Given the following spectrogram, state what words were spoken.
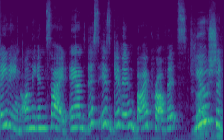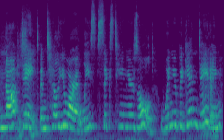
dating on the inside, and this is given by prophets. You should not date until you are at least 16 years old. When you begin dating,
